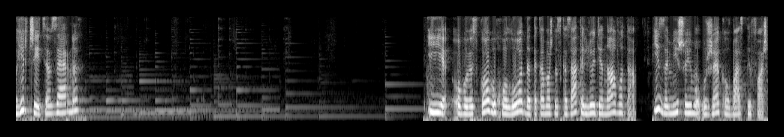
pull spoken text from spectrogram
Гірчиця в зернах. І обов'язково холодна, така можна сказати, льодяна вода. І замішуємо уже ковбасний фарш.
